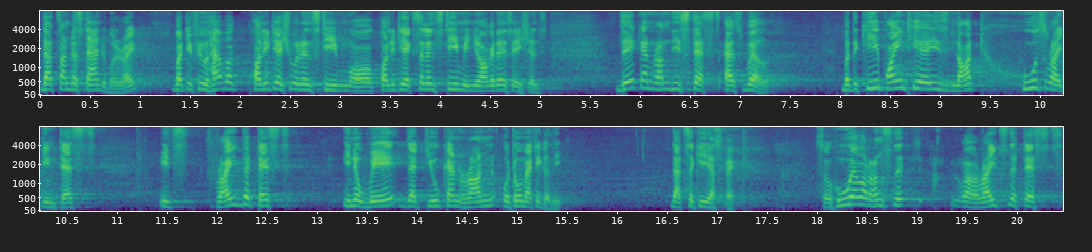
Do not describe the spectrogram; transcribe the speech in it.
That's understandable, right? But if you have a quality assurance team or quality excellence team in your organizations, they can run these tests as well. But the key point here is not who's writing tests. It's write the tests in a way that you can run automatically. That's the key aspect. So whoever runs the, uh, writes the tests,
